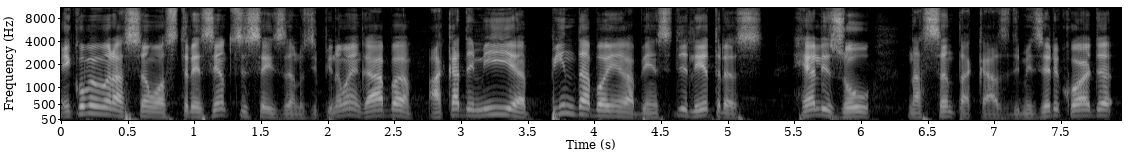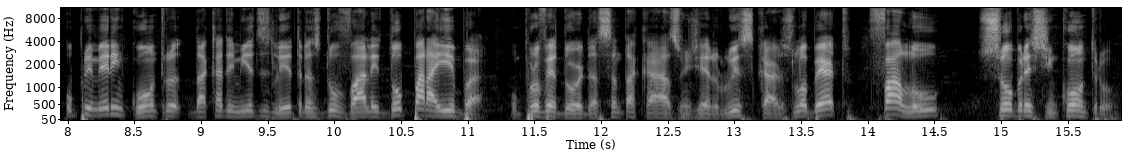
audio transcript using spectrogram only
Em comemoração aos 306 anos de Pindamonhangaba, a Academia Pindamonhangabense de Letras realizou na Santa Casa de Misericórdia o primeiro encontro da Academia de Letras do Vale do Paraíba. O provedor da Santa Casa, o engenheiro Luiz Carlos Loberto, falou sobre este encontro.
